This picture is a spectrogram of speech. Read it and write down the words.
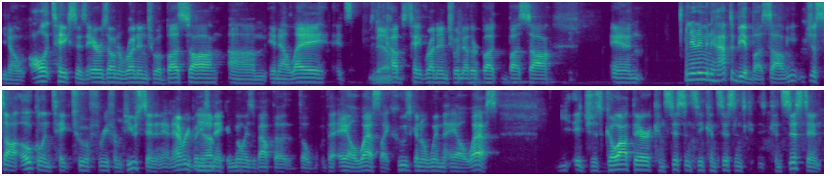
you know, all it takes is Arizona run into a buzzsaw um, in LA. It's yeah. the Cubs take run into another but buzzsaw, and you don't even have to be a buzzsaw. You just saw Oakland take two or three from Houston, and, and everybody's yep. making noise about the the the AL West, like who's going to win the AL West. It just go out there, consistency, consistent, consistent.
